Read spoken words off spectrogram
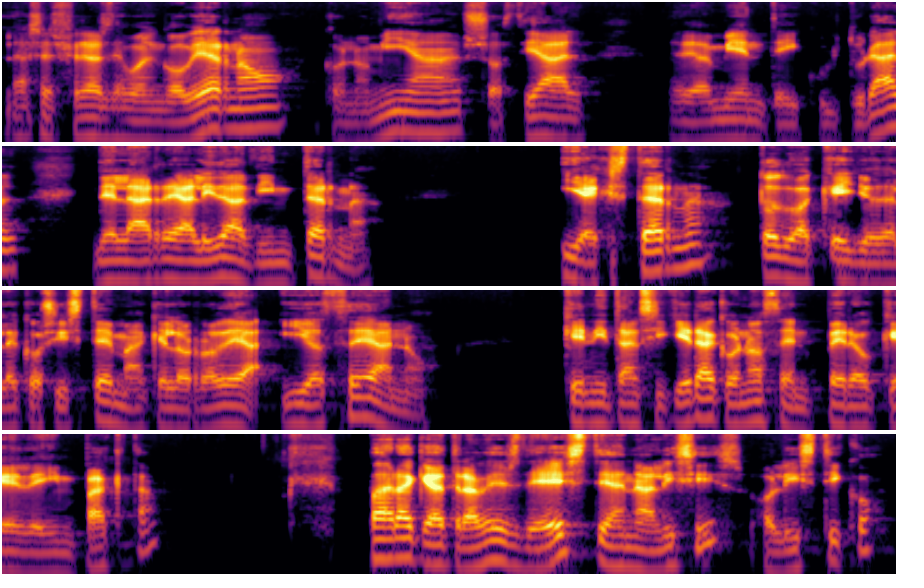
las esferas de buen gobierno, economía, social, medio ambiente y cultural, de la realidad interna y externa, todo aquello del ecosistema que lo rodea y océano que ni tan siquiera conocen pero que le impacta, para que a través de este análisis holístico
